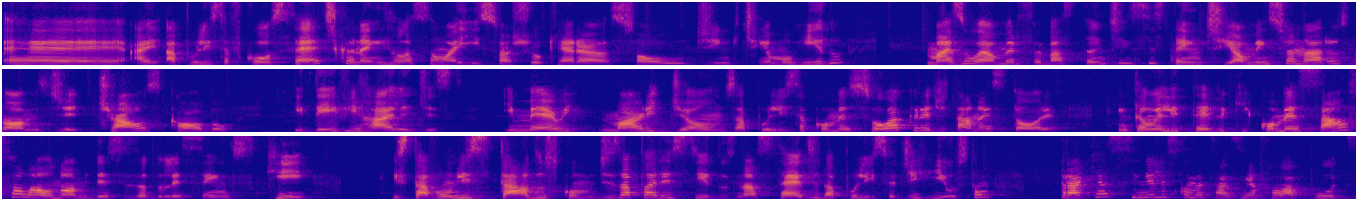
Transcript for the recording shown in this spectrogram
é, A, a polícia ficou cética, né, em relação a isso, achou que era só o Jim que tinha morrido. Mas o Elmer foi bastante insistente ao mencionar os nomes de Charles Coble e Dave Hylides e Mary, Marty Jones, a polícia começou a acreditar na história. Então ele teve que começar a falar o nome desses adolescentes que estavam listados como desaparecidos na sede da polícia de Houston, para que assim eles começassem a falar, putz,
